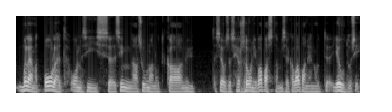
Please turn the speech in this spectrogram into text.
mõlemad pooled on siis sinna suunanud ka nüüd seoses Hersoni vabastamisega vabanenud jõudusi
